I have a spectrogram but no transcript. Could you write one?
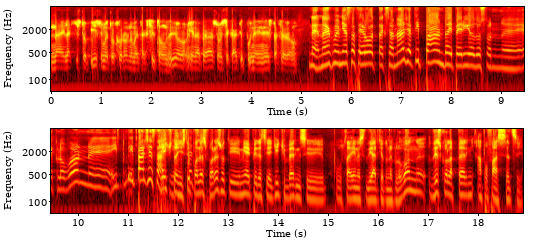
να ελαχιστοποιήσουμε το χρόνο μεταξύ των δύο για να περάσουμε σε κάτι που είναι, είναι σταθερό. Ναι, να έχουμε μια σταθερότητα ξανά, γιατί πάντα η περίοδος των ε, εκλογών ε, υ- υπάρχει αστάθεια. Και έχει τονιστεί Έτσι. πολλές φορές ότι μια υπηρεσιακή κυβέρνηση που θα είναι στη διάρκεια των εκλογών ε, δύσκολα παίρνει αποφάσεις, έτσι.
